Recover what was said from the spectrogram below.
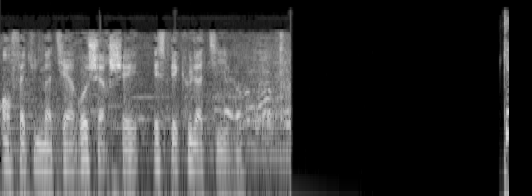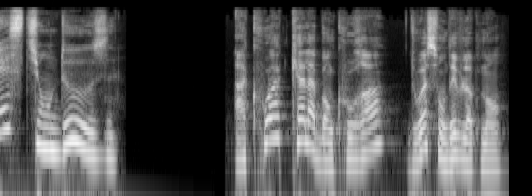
en fait une matière recherchée et spéculative. Question 12. À quoi Kalabankoura doit son développement?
